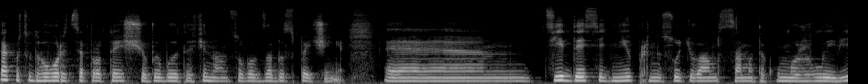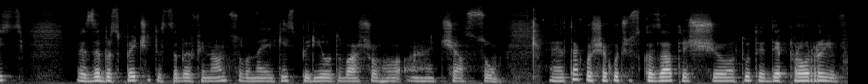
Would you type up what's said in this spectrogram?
Також тут говориться про те, що ви будете фінансово забезпечені. Ці 10 днів принесуть вам саме таку можливість забезпечити себе фінансово на якийсь період вашого е, часу. Е, Також я хочу сказати, що тут йде прорив.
